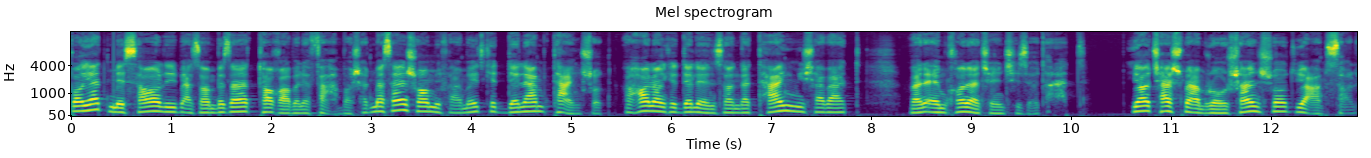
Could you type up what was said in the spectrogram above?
باید مثالی از آن بزند تا قابل فهم باشد. مثلا شما میفرمایید که دلم تنگ شد و حالا که دل انسان در تنگ می شود و امکان چنین چیزی دارد. یا چشمم روشن شد یا امثال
